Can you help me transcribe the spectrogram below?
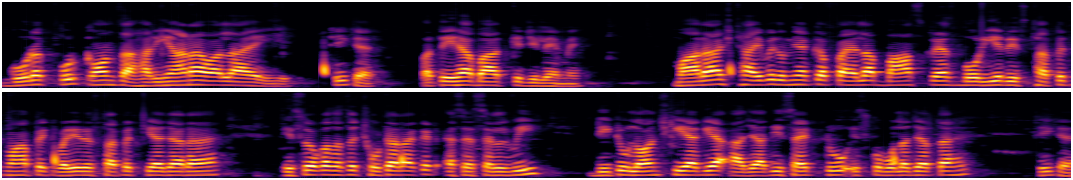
गोरखपुर कौन सा? हरियाणा वाला है ये, ठीक है? फतेहाबाद के ज़िले में। महाराष्ट्र हाईवे दुनिया का पहला बाँस क्रैश बोरियर स्थापित, वहाँ पे एक बैरियर स्थापित किया जा रहा है। इसरो का सबसे छोटा rocket S S L V D two launch किया गया, आज़ादी साइड टू इसको बोला जाता है, ठीक है?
